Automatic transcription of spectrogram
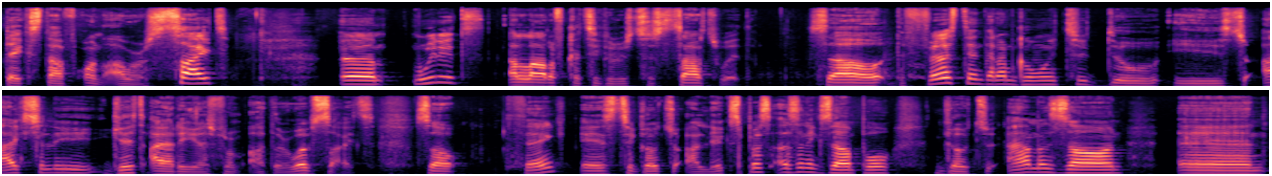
tech stuff on our site. Um, we need a lot of categories to start with. So the first thing that I'm going to do is to actually get ideas from other websites. So thing is to go to AliExpress as an example, go to Amazon and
